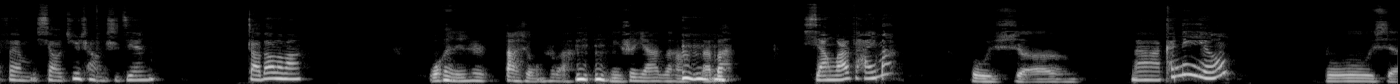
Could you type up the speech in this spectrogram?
FM 小剧场时间，找到了吗？我肯定是大熊，是吧？嗯嗯，你是鸭子哈，来吧。想玩牌吗？不想。那看电影？不想，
